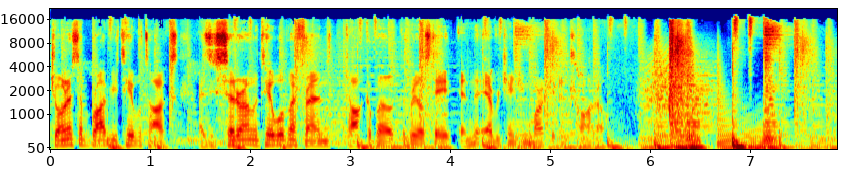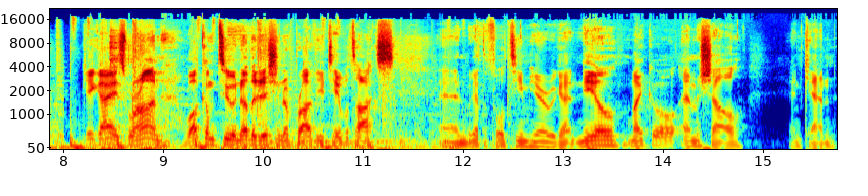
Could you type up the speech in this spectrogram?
join us at Broadview Table Talks as we sit around the table with my friends and talk about the real estate and the ever-changing market in Toronto. Okay, guys, we're on. Welcome to another edition of Broadview Table Talks, and we got the full team here. We got Neil, Michael, and Michelle, and Ken,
